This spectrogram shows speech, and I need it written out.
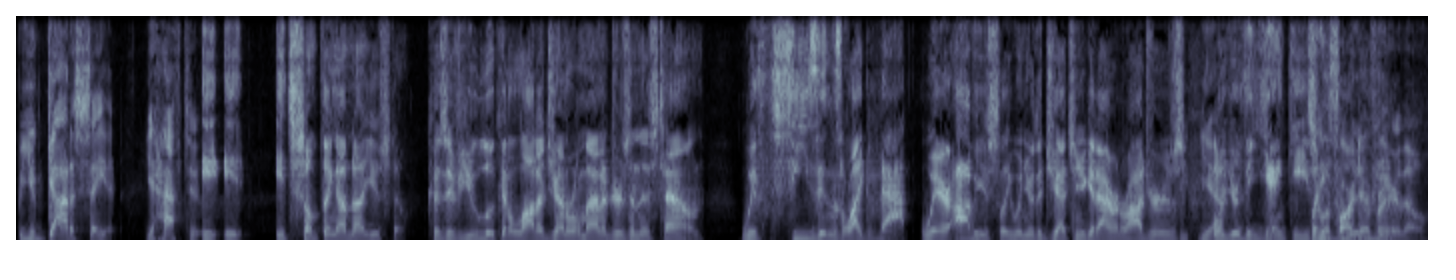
but you got to say it. You have to. it, it it's something I'm not used to. Because if you look at a lot of general managers in this town with seasons like that, where obviously when you're the Jets and you get Aaron Rodgers, Yeah. or you're the Yankees, But who are far different. here, though,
